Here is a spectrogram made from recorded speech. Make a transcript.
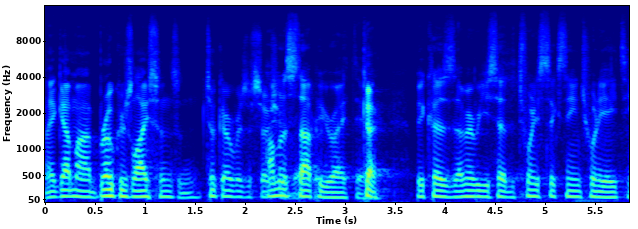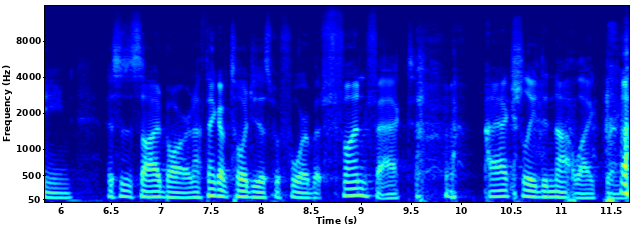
I got my broker's license and took over as associate. I'm going to stop you right there. Okay. Because I remember you said the 2016, 2018, This is a sidebar, and I think I've told you this before, but fun fact. I actually did not like Brandon.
